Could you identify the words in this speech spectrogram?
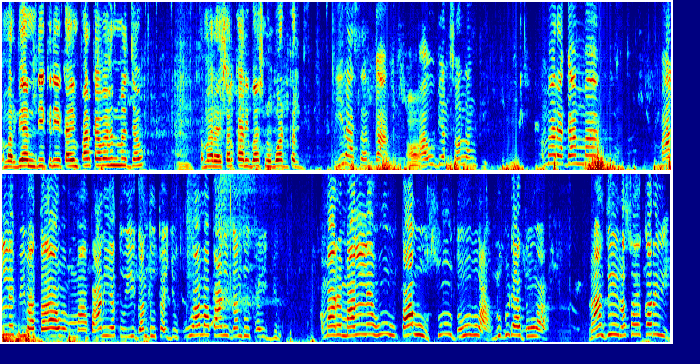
અમારી બેન દીકરી કાંઈ પારકા વાહનમાં જ જાવ તમારે સરકારી બસનું બોર્ડ કરી દે. હીરાસર ગામ આવું બેન સોલંકી. અમારા ગામમાં માલને પીવા તળાવમાં પાણી હતું એ ગંદુ થઈ ગયું. કૂવામાં પાણી ગંદુ થઈ ગયું. અમારે માલને હું પાવું શું ધોવા લુગડા ધોવા? રાંધી રસોઈ કરવી.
